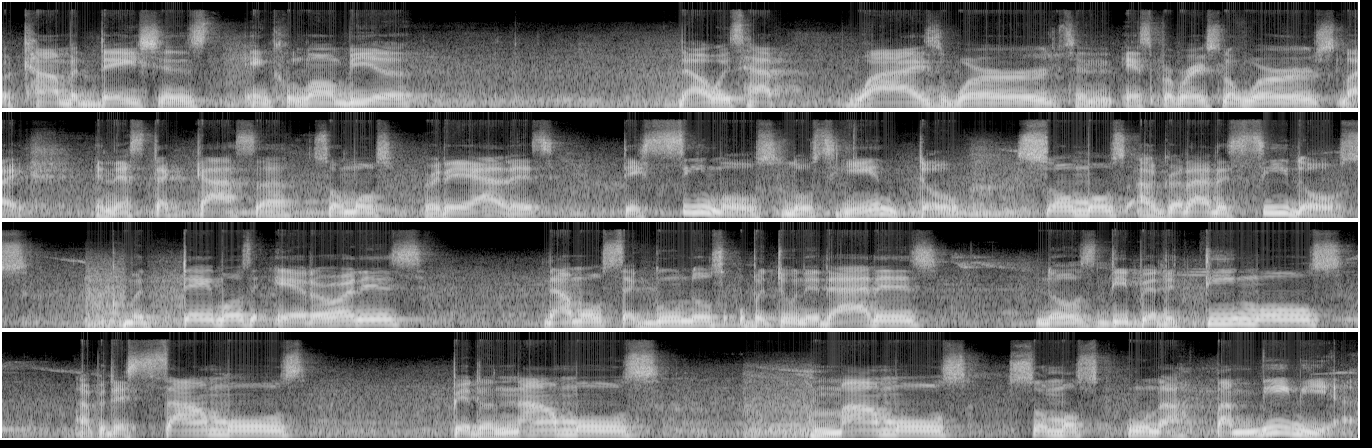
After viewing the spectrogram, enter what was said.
accommodations in Colombia. They always have wise words and inspirational words like, en esta casa somos reales, decimos lo siento, somos agradecidos, cometemos errores damos segundas oportunidades, nos divertimos, apreciamos, perdonamos, amamos, somos una familia.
